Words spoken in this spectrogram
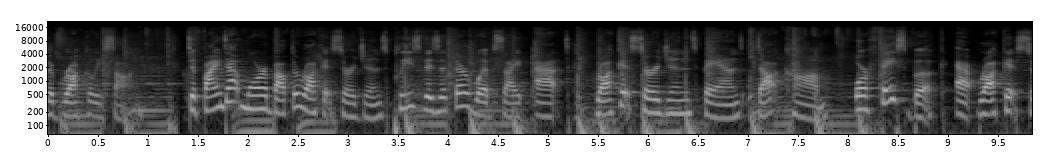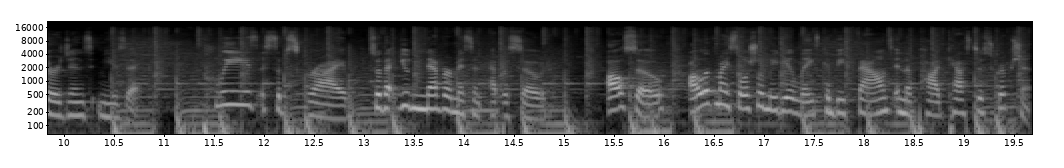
the Broccoli song. To find out more about the Rocket Surgeons, please visit their website at rocketsurgeonsband.com or Facebook at Rocket Surgeons Music. Please subscribe so that you never miss an episode. Also, all of my social media links can be found in the podcast description.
